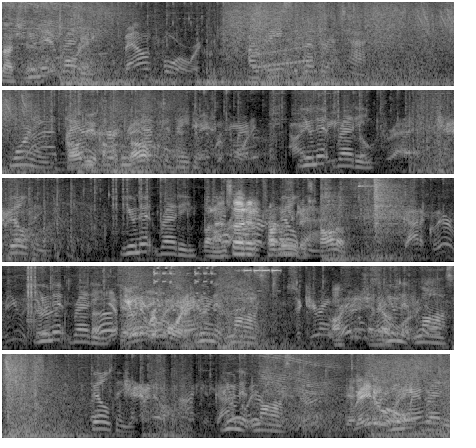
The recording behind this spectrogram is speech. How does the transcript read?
那行， Unit ready. Bound forward. Our base is under attack. Warning. Iron curtain activated. Unit ready. Drag. Building. Unit ready. 把蓝色这个超冲给它敲了。 Got a clear view, sir. Unit ready. Unit reporting. Unit lost. Securing 好， position. 好掉。 Unit lost. Building. Unit lost. Ready to roll. Unit ready.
